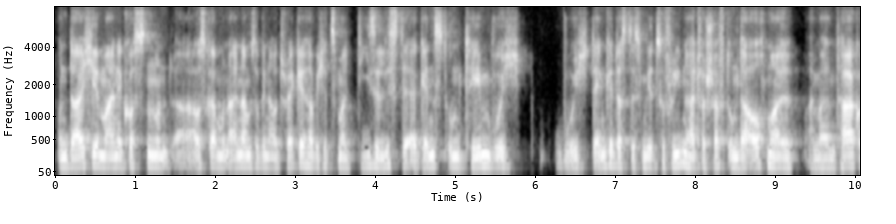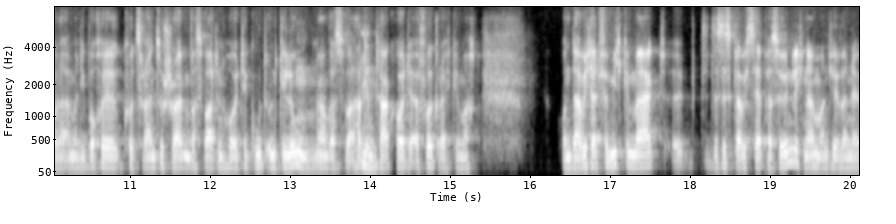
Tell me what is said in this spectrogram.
und da ich hier meine Kosten und äh, Ausgaben und Einnahmen so genau tracke, habe ich jetzt mal diese Liste ergänzt um Themen, wo ich wo ich denke, dass das mir Zufriedenheit verschafft, um da auch mal einmal am Tag oder einmal die Woche kurz reinzuschreiben, was war denn heute gut und gelungen, ne? was war, hat mhm. den Tag heute erfolgreich gemacht. Und da habe ich halt für mich gemerkt, äh, das ist, glaube ich, sehr persönlich. Ne? Manche werden ja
